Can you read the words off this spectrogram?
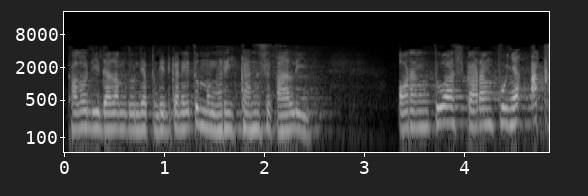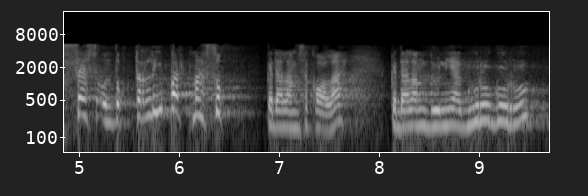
Kalau di dalam dunia pendidikan itu mengerikan sekali. Orang tua sekarang punya akses untuk terlibat masuk ke dalam sekolah, ke dalam dunia guru-guru,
